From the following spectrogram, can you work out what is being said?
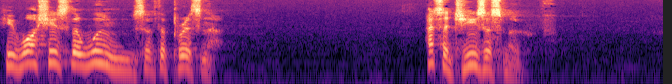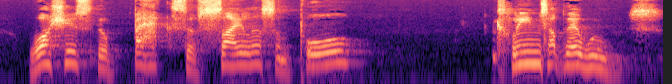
He washes the wounds of the prisoner. That's a Jesus move. Washes the backs of Silas and Paul, cleans up their wounds.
